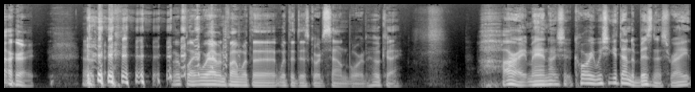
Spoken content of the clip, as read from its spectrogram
All right. Okay. we're playing we're having fun with the with the Discord soundboard. Okay. All right, man. I should, Corey, we should get down to business, right?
